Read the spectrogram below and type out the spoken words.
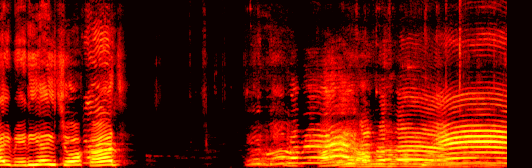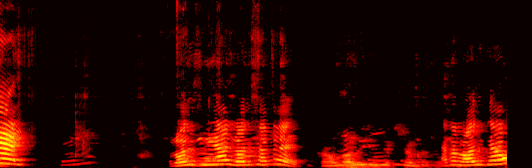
আয় বেরিয়েই চ কাজ এই আঙুল ঢোকাবি না, লজিস নিয়ে আয় লজিস আছে? কামড়ালেই ইঞ্জেকশন আছে। একটা লজিস দাও।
